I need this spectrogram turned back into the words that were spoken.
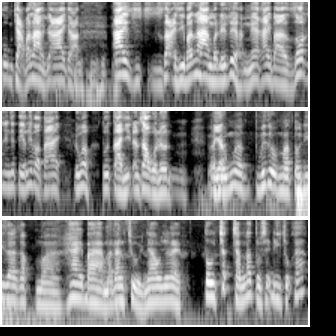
cũng chả bán hàng cho ai cả. Ai dại gì bán hàng mà đến để nghe hai bà rót những cái tiếng ấy vào tai đúng không? Tôi tài nhịn ăn rau còn hơn à, đúng là ví dụ mà tôi đi ra gặp mà hai bà mà đang chửi nhau như này tôi chắc chắn là tôi sẽ đi chỗ khác.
